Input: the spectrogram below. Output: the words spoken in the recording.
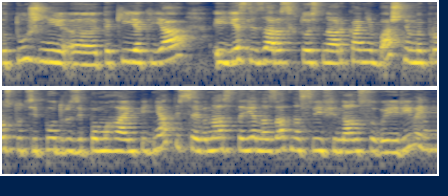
потужні, е, такі як я. І якщо зараз хтось на аркані башні, ми просто цій подрузі допомагаємо піднятися, і вона стає назад на свій фінансовий рівень,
